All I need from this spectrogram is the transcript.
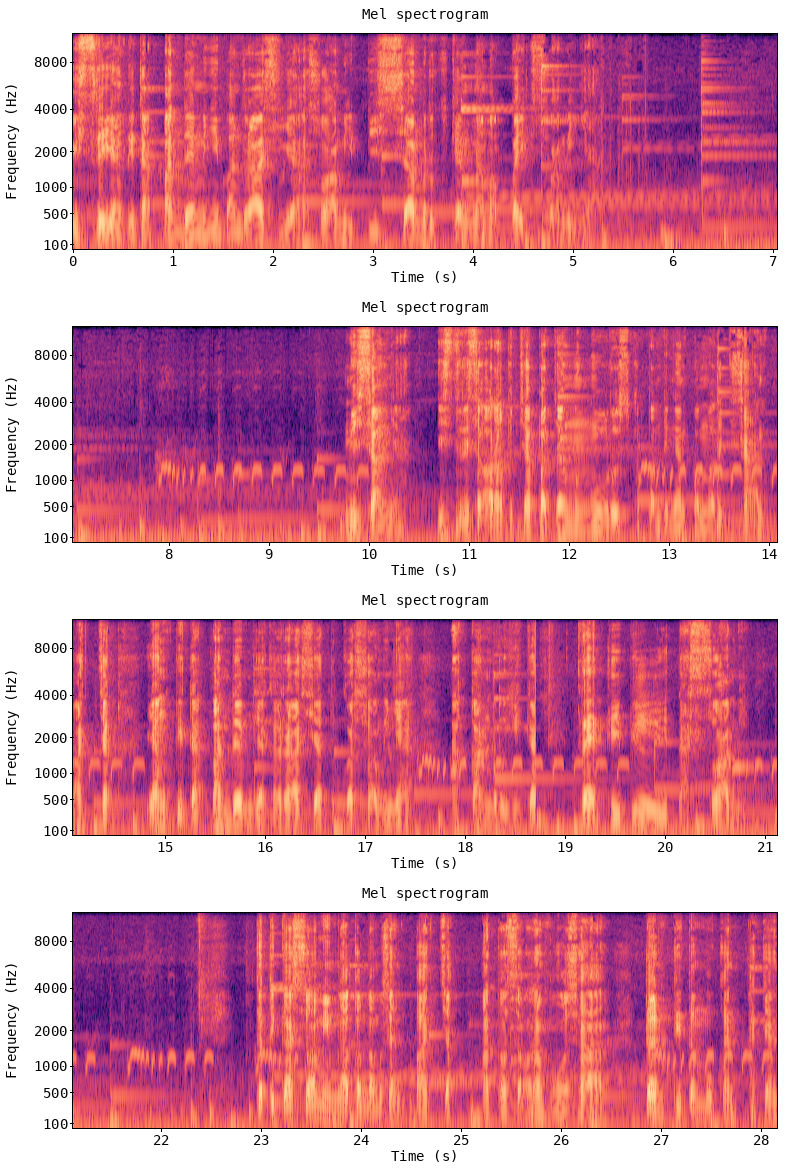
Istri yang tidak pandai menyimpan rahasia suami bisa merugikan nama baik suaminya. Misalnya, istri seorang pejabat yang mengurus kepentingan pemeriksaan pajak yang tidak pandai menjaga rahasia tugas suaminya akan merugikan kredibilitas suami. Ketika suami melakukan pemeriksaan pajak atau seorang pengusaha dan ditemukan ada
